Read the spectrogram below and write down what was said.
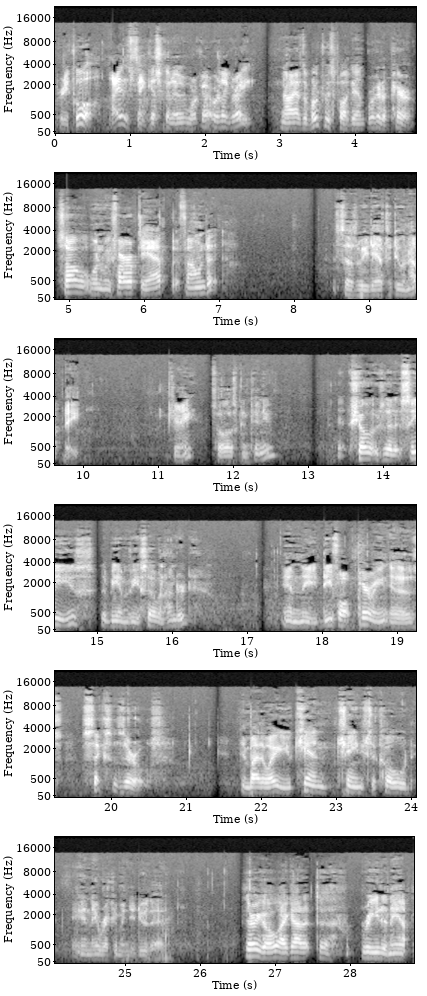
Pretty cool. I think it's going to work out really great. Now I have the Bluetooth plugged in, we're going to pair it. So when we fire up the app that found it, it says we'd have to do an update. Okay, so let's continue. It shows that it sees the BMV 700 and the default pairing is six zeros. And by the way, you can change the code and they recommend you do that. There you go. I got it to read an amp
